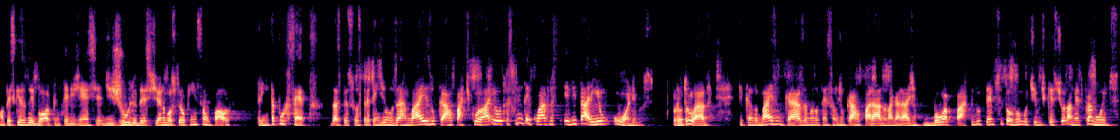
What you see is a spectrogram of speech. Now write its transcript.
Uma pesquisa do Ibope Inteligência de julho deste ano mostrou que em São Paulo, 30% das pessoas pretendiam usar mais o carro particular e outras 34 evitariam o ônibus. Por outro lado, ficando mais em casa, a manutenção de um carro parado na garagem boa parte do tempo se tornou motivo de questionamento para muitos.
